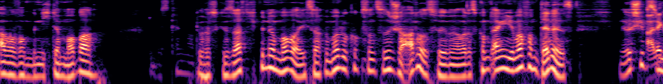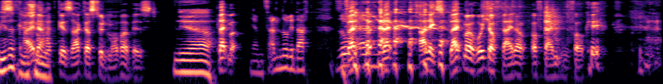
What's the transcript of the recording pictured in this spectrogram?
aber warum bin ich der Mobber? Du bist kein Mobber. Du hast gesagt, ich bin der Mobber. Ich sag immer, du guckst französische Arthouse-Filme, aber das kommt eigentlich immer von Dennis. Ja, schiebst Alex, du mir das keiner hat gesagt, dass du ein Mobber bist. Ja. Bleib mal. Wir haben es alle nur gedacht. So, bleib, ähm, bleib, Alex, bleib mal ruhig auf, deiner, auf deinem Ufer, okay?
